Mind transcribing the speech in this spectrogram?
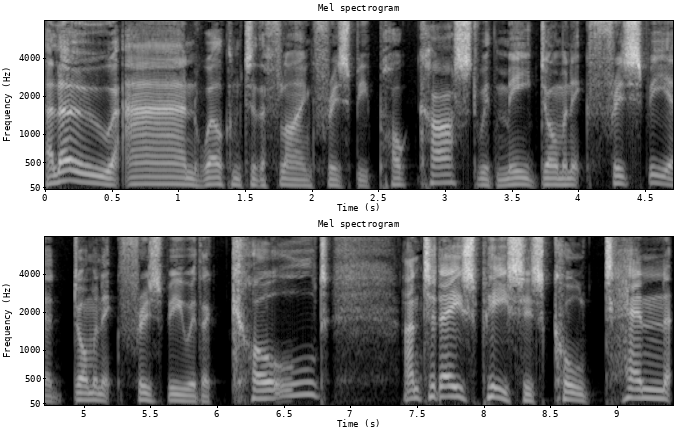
Hello and welcome to the Flying Frisby podcast with me, Dominic Frisby, a Dominic Frisby with a cold. And today's piece is called 10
